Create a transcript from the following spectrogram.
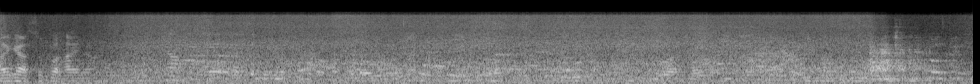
I got super high now. Is it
